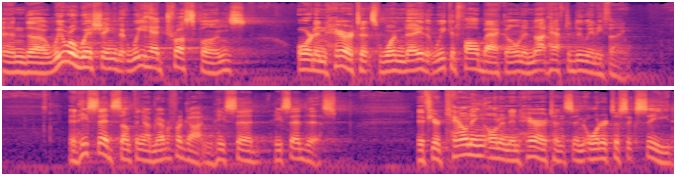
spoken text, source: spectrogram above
And uh, we were wishing that we had trust funds or an inheritance one day that we could fall back on and not have to do anything. And he said something I've never forgotten. He said, he said this. If you're counting on an inheritance in order to succeed,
